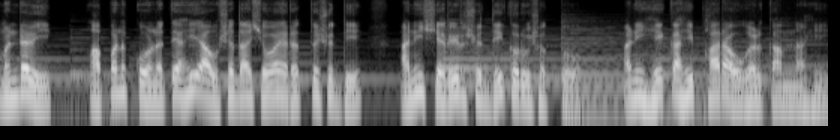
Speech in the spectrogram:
मंडळी आपण कोणत्याही औषधाशिवाय रक्तशुद्धी आणि शरीरशुद्धी करू शकतो आणि हे काही फार अवघड काम नाही.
